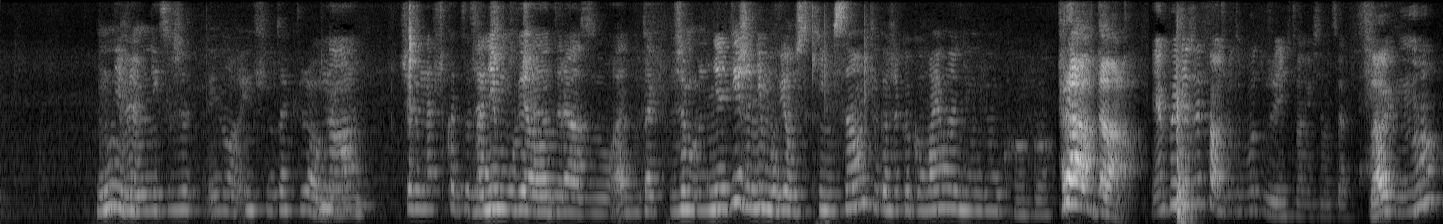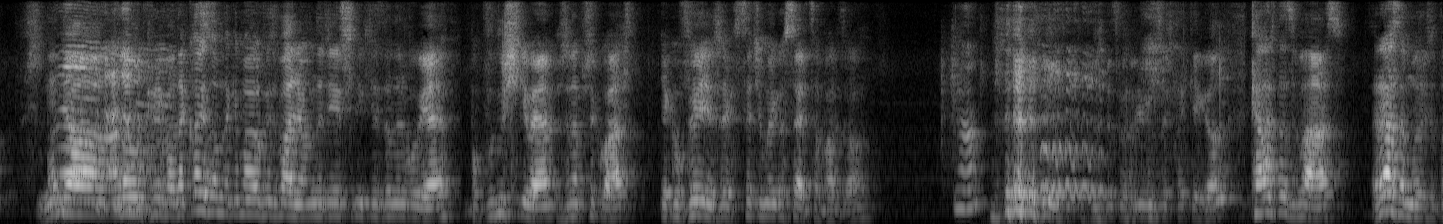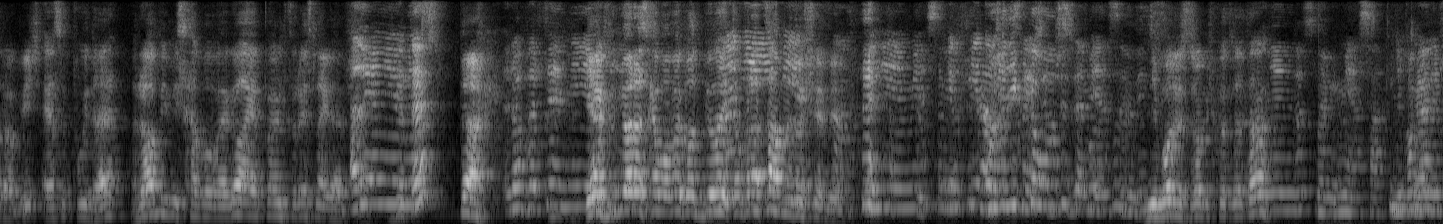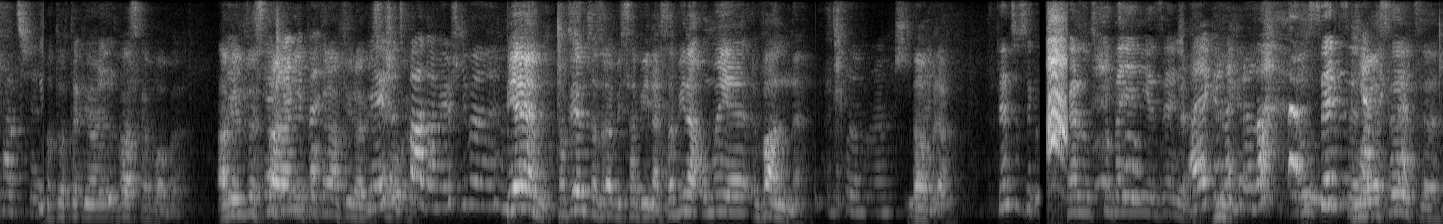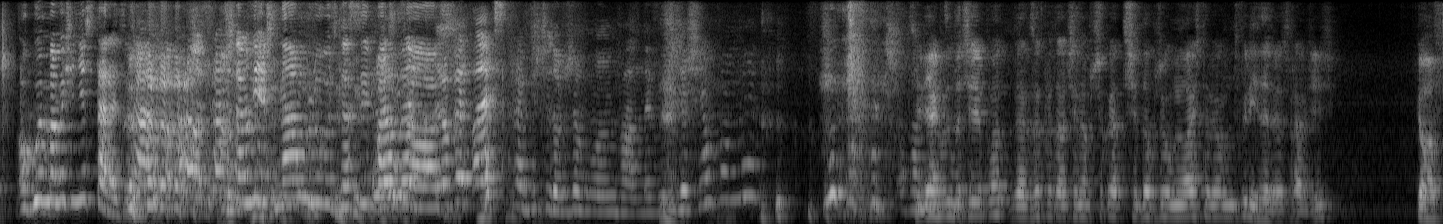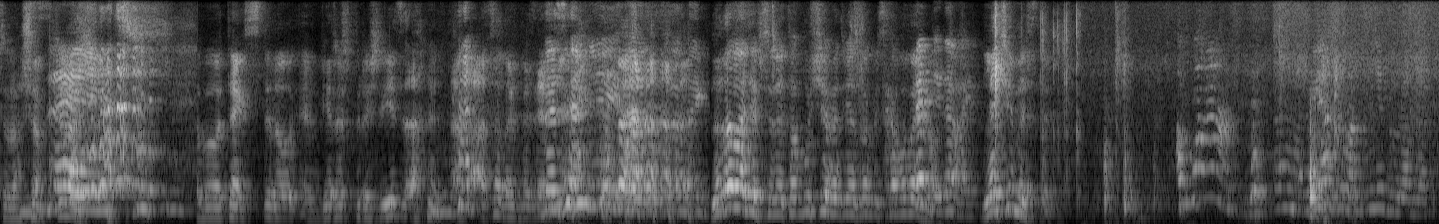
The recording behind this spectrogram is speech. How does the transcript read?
No nie wiem, niektórzy no, influ tak robią. No. Żeby na przykład Że zobaczyć. nie mówią od razu, albo tak, że nie, nie, że nie mówią z kim są, tylko że kogo mają, ale nie mówią kogo. Prawda! Ja bym powiedziała, że fałsz, bo to było dłużej niż dwa miesiące. Tak? No. No nie, ale ukrywa. Na koniec mam takie małe wyzwanie, mam nadzieję, że się nikt nie zdenerwuje, bo wymyśliłem, że na przykład, jako wy, że chcecie mojego serca bardzo, No. że zrobimy coś takiego. Każda z was razem możecie to robić, a ja sobie pójdę, robi mi schabowego, a ja powiem, który jest najlepszy. Ale ja nie Ja wiem, też? Tak. Robert, ja nie Jak wybiorę schabowego od byłej, to No wracamy do siebie. Ja nie jem mięsa, nie Nie Może niech mięsem. Nie możesz zrobić kotleta? Nie, nie dotykam mięsa. Nie mogę nie patrzeć. No to w takim razie dwa schabowe. A wiem, że stara ja nie potrafi robić Ja już schabowych. odpadam, ja już nie będę... Wiem, to wiem co zrobi Sabina. Sabina umyje wannę. Dobra. Dobra. Ten, co sobie gardą spontanicznie jedzenie. A jaka nagroda? O serce. Moje serce. Ogółem mamy się nie starać. Tak, Że tam wiesz, napluć, nasypać Robert, coś. Robert, a jak sprawdzić, czy dobrze umyłam wannę? Widzisz ją po mnie? Czyli jakbym do ciebie po, jak zapytał cię na przykład, czy dobrze umyłaś, to miałbym dwie litery sprawdzić. O, przepraszam, przepraszam. To był tekst w stylu, e, bierzesz prysznic, a, a co tak bez Bez. Pewnie, No dobra dziewczyny, to musimy zrobić schabowego. dawaj. Lecimy z tym. Ała! Ja byłam, Robert.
